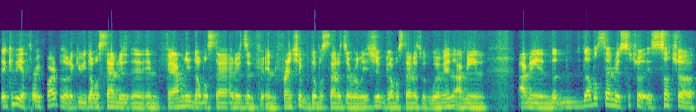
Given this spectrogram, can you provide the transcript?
Yeah. it can be a three part episode. It can be double standards in, in family, double standards in, in friendship, double standards in relationship, double standards with women. I mean, I mean, the, the double standard is such a is such a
